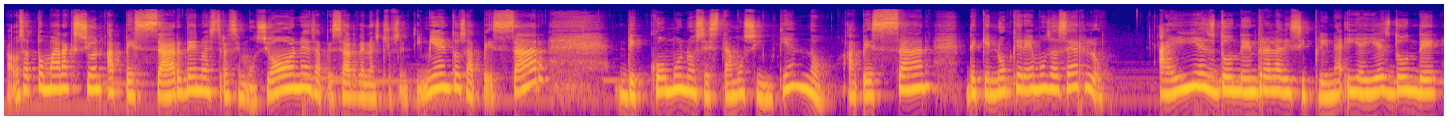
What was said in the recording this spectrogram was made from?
Vamos a tomar acción a pesar de nuestras emociones, a pesar de nuestros sentimientos, a pesar de cómo nos estamos sintiendo, a pesar de que no queremos hacerlo. Ahí es donde entra la disciplina y ahí es donde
